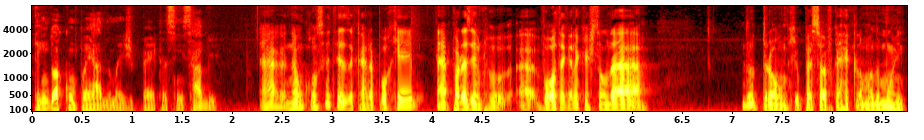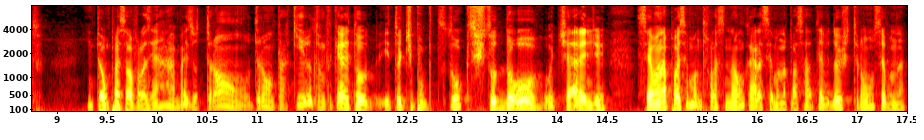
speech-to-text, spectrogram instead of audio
tendo acompanhado mais de perto, assim, sabe? Ah, não, com certeza, cara, porque, é, por exemplo, volta aquela questão da do Tron, que o pessoal fica reclamando muito. Então o pessoal fala assim, ah, mas o Tron, o Tron tá aqui, o Tron tá aqui. E tu, e tu tipo, tu que estudou o Challenge semana após semana, tu fala assim, não, cara, semana passada teve dois Tron, semana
